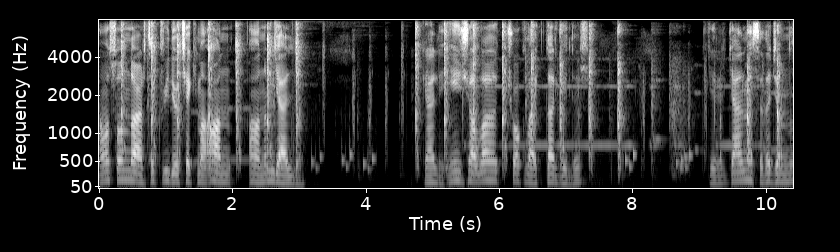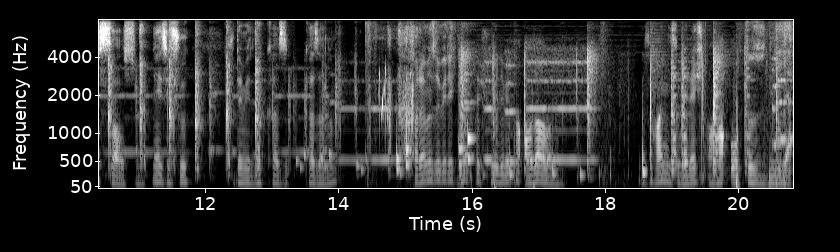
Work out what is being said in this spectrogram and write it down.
Ama sonunda artık video çekme an anım geldi. Geldi. İnşallah çok like'lar gelir. Gelir. Gelmezse de canınız sağ olsun. Neyse şu şu demiri de kaz kazalım. Paramızı biriktirip de şöyle bir ada alalım. Hangisi beleş? Aha 30 lira.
